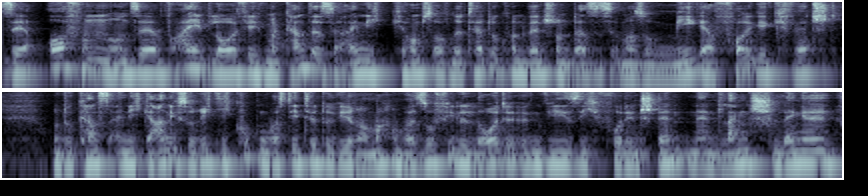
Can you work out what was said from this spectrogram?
sehr offen und sehr weitläufig. Man kannte es ja eigentlich, kommst du auf eine Tattoo-Convention und das ist immer so mega vollgequetscht und du kannst eigentlich gar nicht so richtig gucken, was die Tätowierer machen, weil so viele Leute irgendwie sich vor den Ständen entlang schlängeln,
